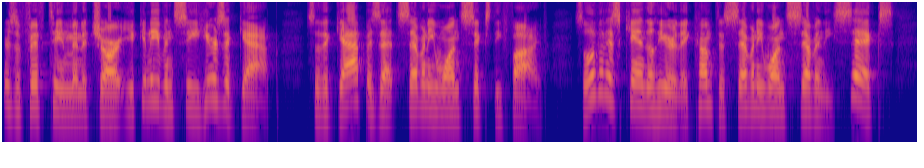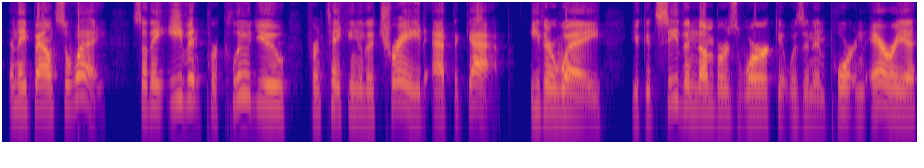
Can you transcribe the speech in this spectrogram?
Here's a 15 minute chart. You can even see here's a gap. So the gap is at 71.65. So look at this candle here. They come to 71.76 and they bounce away. So they even preclude you from taking the trade at the gap. Either way, you could see the numbers work. It was an important area.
